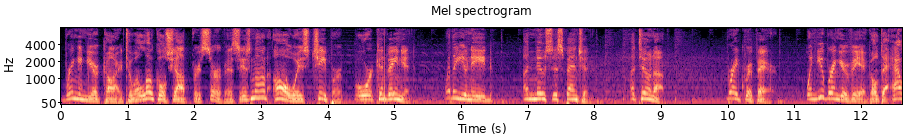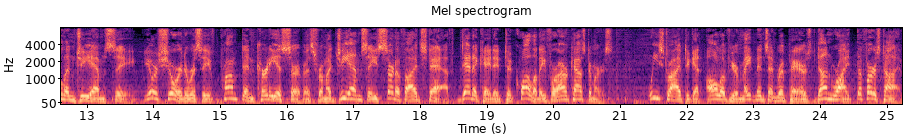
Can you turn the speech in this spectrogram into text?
Bringing your car to a local shop for service is not always cheaper or convenient. Whether you need a new suspension, a tune up, brake repair, when you bring your vehicle to Allen GMC, you're sure to receive prompt and courteous service from a GMC certified staff dedicated to quality for our customers. We strive to get all of your maintenance and repairs done right the first time.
